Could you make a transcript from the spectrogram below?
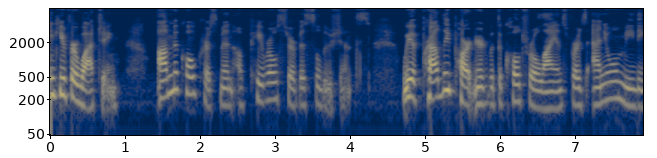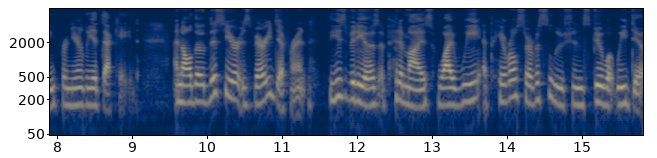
Thank you for watching. I'm Nicole Chrisman of Payroll Service Solutions. We have proudly partnered with the Cultural Alliance for its annual meeting for nearly a decade. And although this year is very different, these videos epitomize why we at Payroll Service Solutions do what we do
